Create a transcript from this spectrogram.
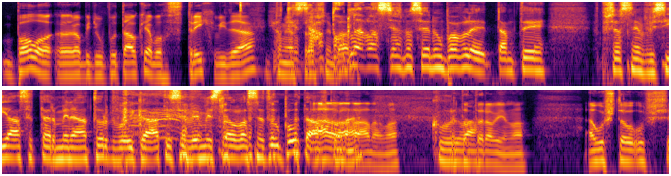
bolo robiť uputávky alebo strich videa. To Jo, a baví. tohle vlastně jsme se jednou bavili. Tam ty, přesně vysílá se Terminátor 2 a ty si vymyslel vlastně tu upoutávku, Áno, ne? áno. Ja Kurva. toto robím, no. A už to, už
